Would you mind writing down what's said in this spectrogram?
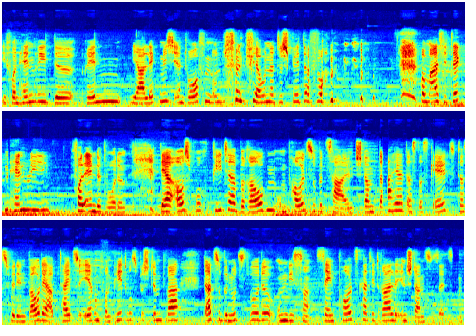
die von Henry de Rennes entworfen und fünf Jahrhunderte später vom, vom Architekten Henry vollendet wurde. Der Ausspruch Peter berauben, um Paul zu bezahlen, stammt daher, dass das Geld, das für den Bau der Abtei zu Ehren von Petrus bestimmt war, dazu benutzt wurde, um die St. Pauls Kathedrale instand zu setzen.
